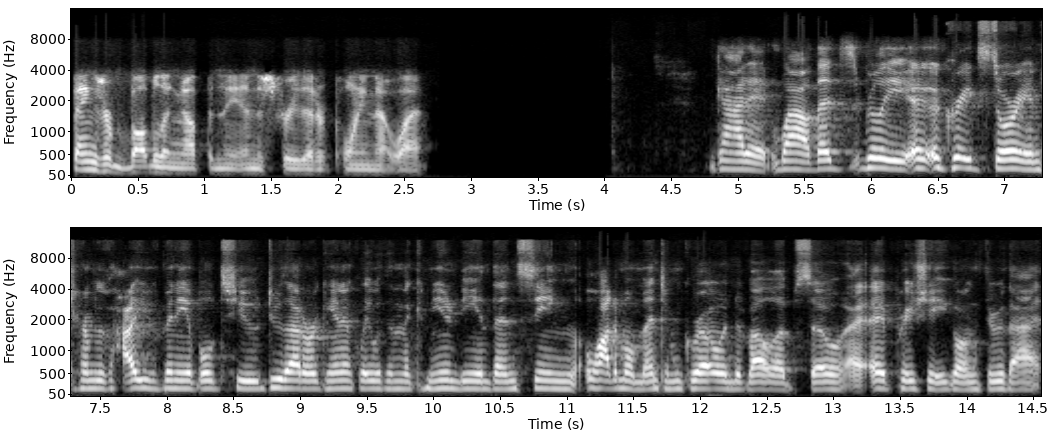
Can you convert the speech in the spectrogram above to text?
things are bubbling up in the industry that are pointing that way. Got it. Wow, that's really a, great story in terms of how you've been able to do that organically within the community and then seeing a lot of momentum grow and develop. So I appreciate you going through that.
